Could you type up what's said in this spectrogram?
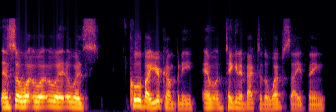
And so what, what, what was cool about your company and taking it back to the website thing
